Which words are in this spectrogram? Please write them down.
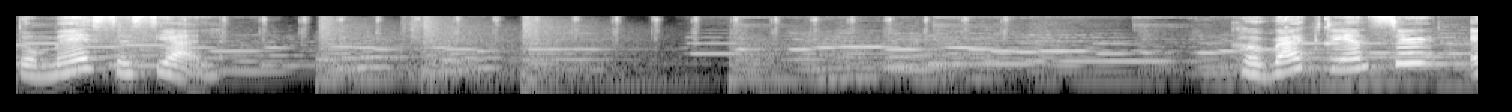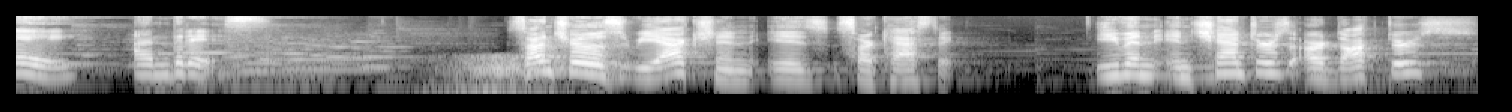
Tomé Cecial Correct answer A. Andres. Sancho's reaction is sarcastic. Even enchanters are doctors.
